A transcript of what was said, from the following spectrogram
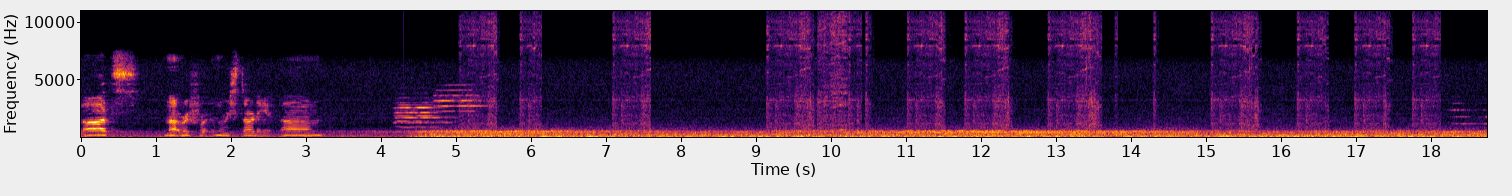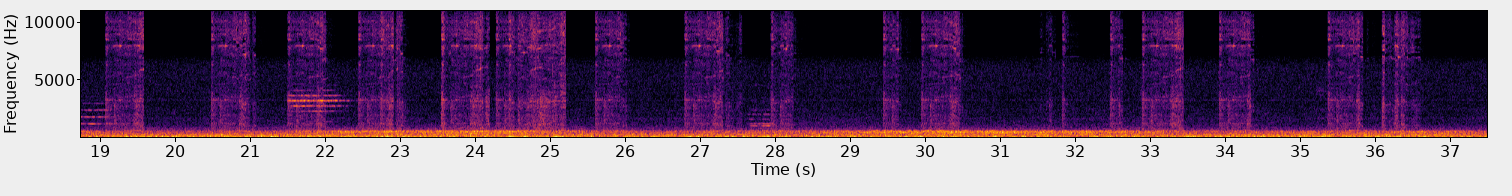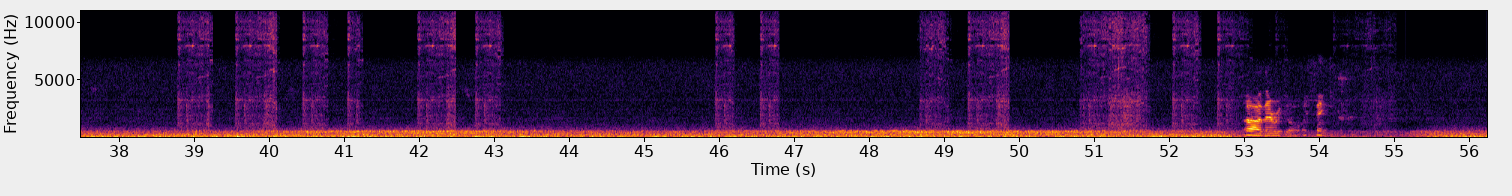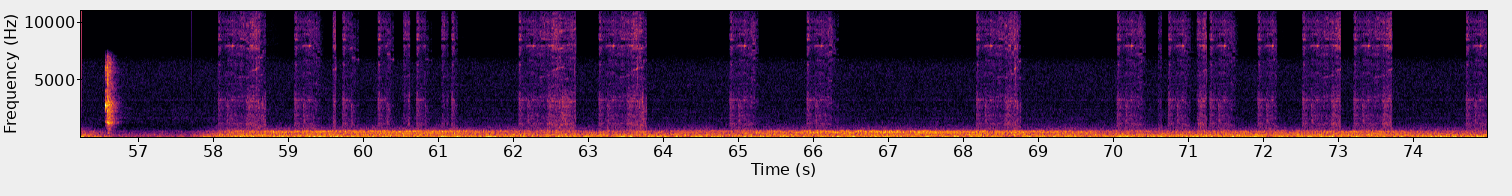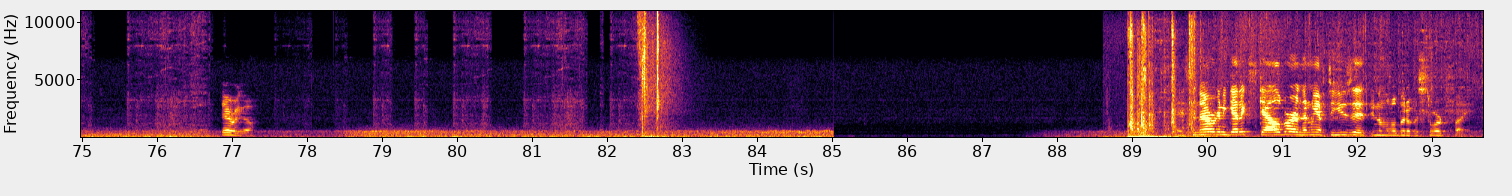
Uh, it's not refer- restarting There we go. Okay, so now we're gonna get Excalibur and then we have to use it in a little bit of a sword fight.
